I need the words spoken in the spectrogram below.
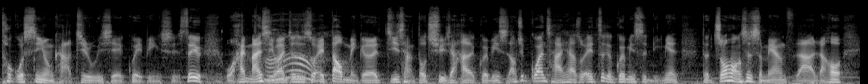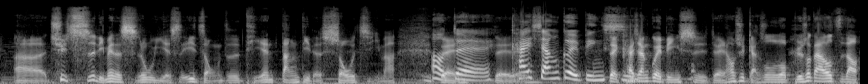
透过信用卡进入一些贵宾室，所以我还蛮喜欢，就是说，哎、欸，到每个机场都去一下他的贵宾室，然后去观察一下，说，哎、欸，这个贵宾室里面的装潢是什么样子啊？然后，呃，去吃里面的食物也是一种，就是体验当地的收集嘛。哦，对对，对，开箱贵宾室，对，开箱贵宾室，对，然后去感受说，比如说大家都知道，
